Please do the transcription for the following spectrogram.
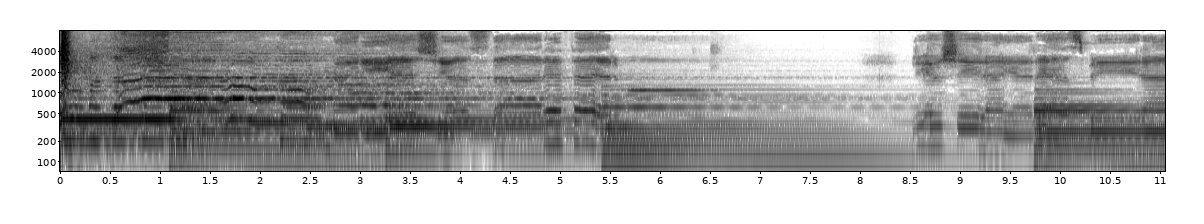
comandante come riesci a stare fermo riuscirai a respirare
